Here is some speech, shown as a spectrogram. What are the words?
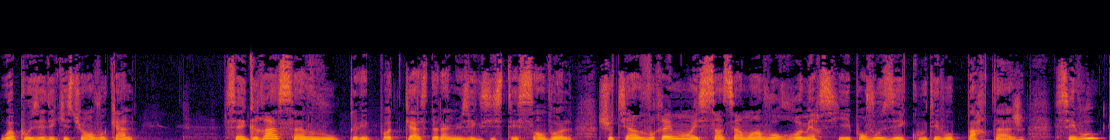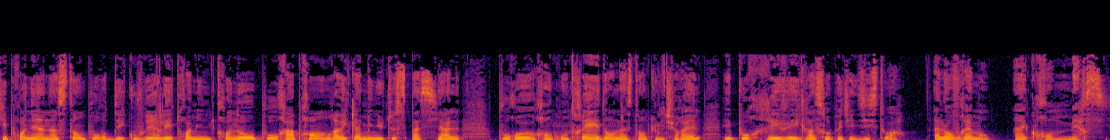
ou à poser des questions en vocal. C'est grâce à vous que les podcasts de la musique existent et s'envolent. Je tiens vraiment et sincèrement à vous remercier pour vos écoutes et vos partages. C'est vous qui prenez un instant pour découvrir les trois minutes chrono, pour apprendre avec la minute spatiale, pour euh, rencontrer dans l'instant culturel et pour rêver grâce aux petites histoires. Alors vraiment, un grand merci.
